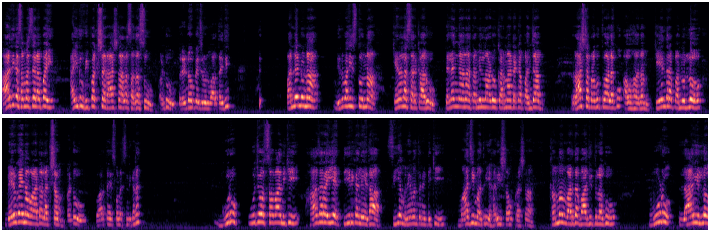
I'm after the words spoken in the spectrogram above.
ఆర్థిక సమస్యలపై ఐదు విపక్ష రాష్ట్రాల సదస్సు అంటూ రెండవ పేజీలో వార్త ఇది. పన్నెండున నిర్వహిస్తున్న కేరళ సర్కారు తెలంగాణ తమిళనాడు కర్ణాటక పంజాబ్ రాష్ట్ర ప్రభుత్వాలకు ఆహ్వానం. కేంద్ర పన్నుల్లో మెరుగైన వాటా లక్ష్యం అంటూ వార్త వేసుకొని వచ్చింది ఇక్కడ. గురు పూజోత్సవానికి హాజరయ్యే తీరిక లేదా? సీఎం రేవంత్ రెడ్డికి మాజీ మంత్రి హరీష్ రావు ప్రశ్న. ఖమ్మం వరద బాధితులకు మూడు లారీల్లో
